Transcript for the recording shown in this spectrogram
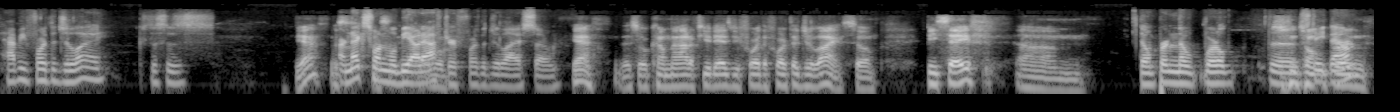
happy 4th of July because this is Yeah. this- our next one will be out yeah, after 4th of July. So Yeah, this will come out a few days before the Fourth of July. So be safe. Um, don't burn the world, the state down.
